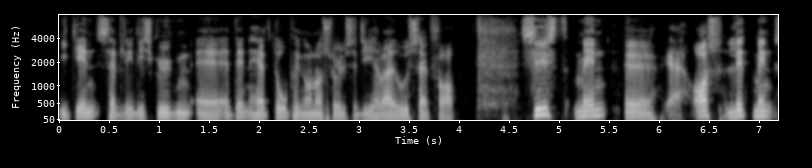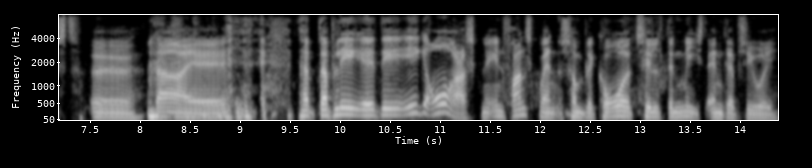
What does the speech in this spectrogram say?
igen sat lidt i skyggen af, af den her dopingundersøgelse, de har været udsat for. Sidst, men øh, ja, også lidt mindst, øh, der, øh, der, der blev øh, det ikke overraskende en franskmand, som blev kåret til den mest angrebsivrige.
